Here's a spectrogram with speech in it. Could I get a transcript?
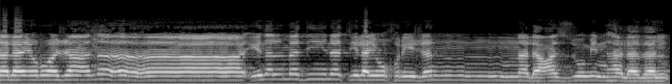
لئن رجعنا إلى المدينة ليخرجن لعز منها لذل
